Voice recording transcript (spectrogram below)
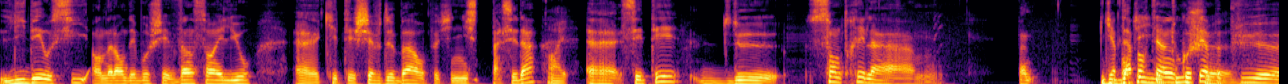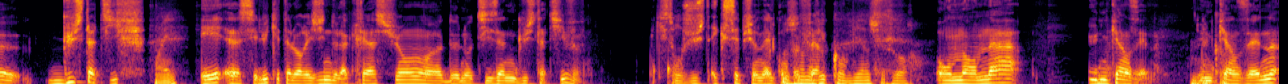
L'idée aussi, en allant débaucher Vincent Helio, euh, qui était chef de bar au Petit Nice Paseda, Ouais. euh, c'était de centrer la, apporter d'apporter un touche, côté un peu plus gustatif. ouais. Et c'est lui qui est à l'origine de la création de nos tisanes gustatives, qui sont juste exceptionnelles qu'on Vous peut en faire. avez combien ce jour? On en a une quinzaine. Une quinzaine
